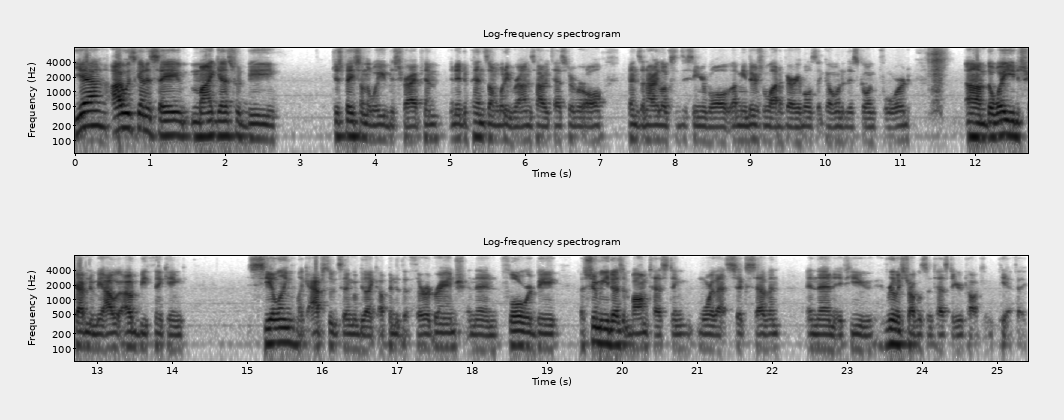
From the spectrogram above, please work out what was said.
Yeah, I was gonna say my guess would be just based on the way you described him, and it depends on what he runs, how he tests overall, depends on how he looks at the Senior Bowl. I mean, there's a lot of variables that go into this going forward. Um, the way you described him to me, I, w- I would be thinking ceiling, like absolute ceiling, would be like up into the third range, and then floor would be assuming he doesn't bomb testing more that six seven. And then if he really struggles in testing, you're talking PFA.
